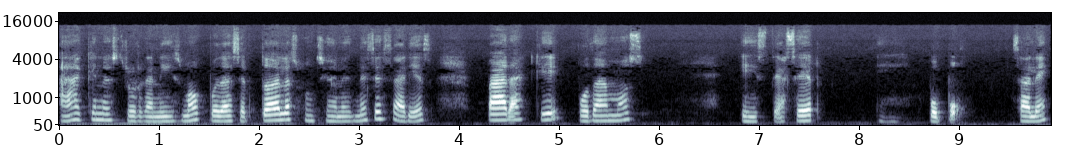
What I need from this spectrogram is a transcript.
a que nuestro organismo pueda hacer todas las funciones necesarias para que podamos este, hacer eh, popó, ¿sale?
